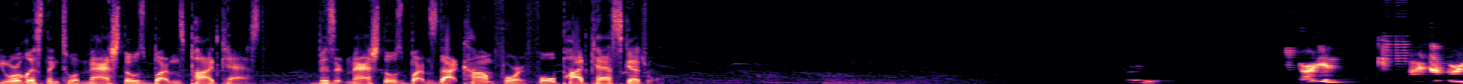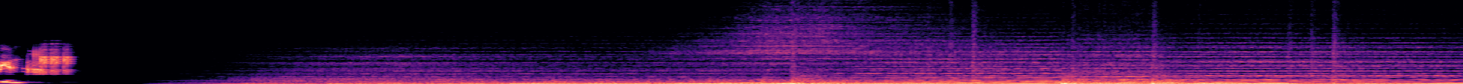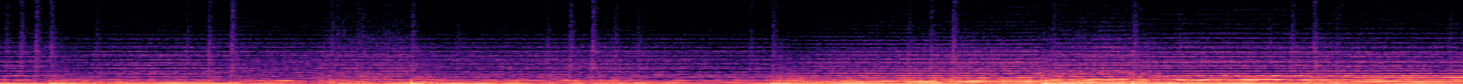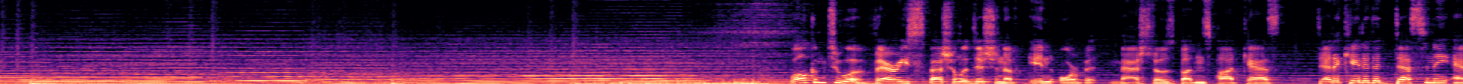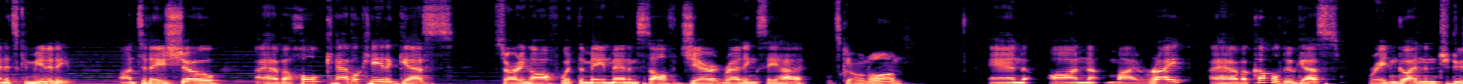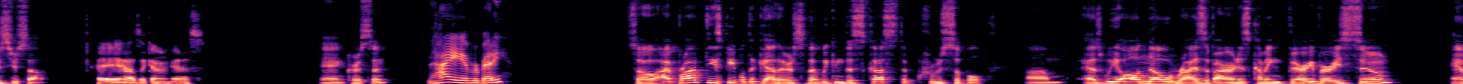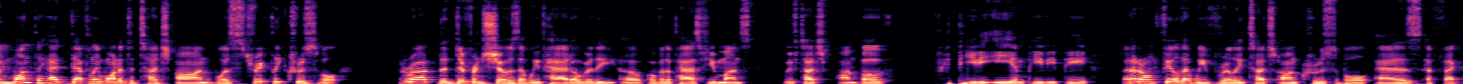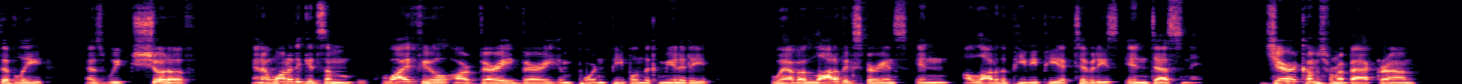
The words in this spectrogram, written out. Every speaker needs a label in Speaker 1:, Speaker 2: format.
Speaker 1: You're listening to a Mash Those Buttons podcast. Visit mashthosebuttons.com for a full podcast schedule.
Speaker 2: Guardian. Rise up, Guardian.
Speaker 3: Welcome to a very special edition of In Orbit, Mash Those Buttons podcast, dedicated to Destiny and its community. On today's show, I have a whole cavalcade of guests, starting off with the main man himself, Jarrett Redding. Say hi.
Speaker 1: What's going on?
Speaker 3: And on my right, I have a couple new guests. Braden, go ahead and introduce yourself.
Speaker 4: Hey, how's it going, guys?
Speaker 3: And Kristen.
Speaker 5: Hi, everybody.
Speaker 3: So I brought these people together so that we can discuss the Crucible. Um, as we all know, Rise of Iron is coming very, very soon. And one thing I definitely wanted to touch on was strictly Crucible. Throughout the different shows that we've had over the uh, over the past few months, we've touched on both PVE and PvP, but I don't feel that we've really touched on Crucible as effectively as we should have and I wanted to get some who I feel are very, very important people in the community who have a lot of experience in a lot of the PvP activities in Destiny. Jared comes from a background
